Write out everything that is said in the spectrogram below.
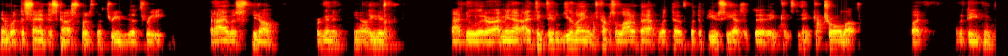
and what the Senate discussed was the three, the three. But I was, you know, we're gonna, you know, either not do it, or, I mean, I, I think your language covers a lot of that, what the, what the PUC has the- in, in control of. But with the even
